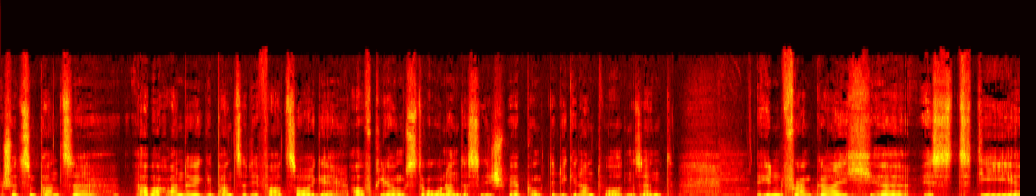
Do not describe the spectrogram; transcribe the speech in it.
Schützenpanzer, aber auch andere gepanzerte Fahrzeuge, Aufklärungsdrohnen, das sind die Schwerpunkte, die genannt worden sind. In Frankreich äh, ist die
